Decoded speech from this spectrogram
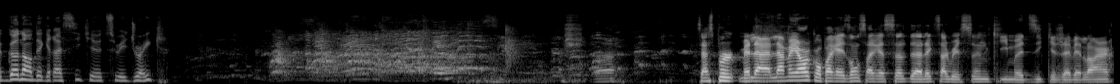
le gars dans Degrassi qui a tué Drake. Ça se peut. Mais la, la meilleure comparaison, ça reste celle d'Alex Harrison qui m'a dit que j'avais l'air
